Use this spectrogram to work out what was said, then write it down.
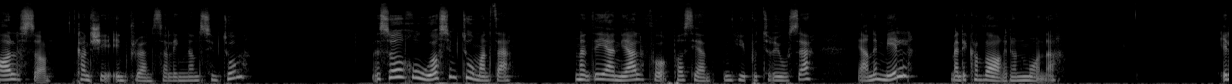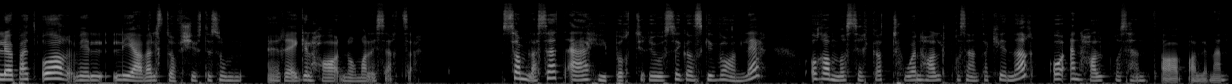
hals og kanskje influensalignende symptom. Men så roer symptomene seg, men til gjengjeld får pasienten hypotyreose gjerne mild, men det kan vare i noen måneder. I løpet av et år vil likevel stoffskiftet som regel ha normalisert seg. Samla sett er hypertyreose ganske vanlig, og rammer ca. 2,5% av kvinner og 0,5% av alle menn.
